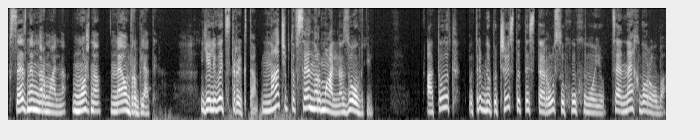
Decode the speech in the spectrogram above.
все з ним нормально, можна не обробляти. Ялівець стрикта, начебто все нормально зовні. А тут потрібно почистити стару суху хвою. Це не хвороба.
